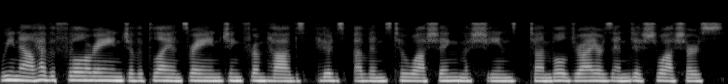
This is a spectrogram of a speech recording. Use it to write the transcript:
We now have a full range of appliances ranging from hobs, hoods, ovens to washing machines, tumble dryers, and dishwashers.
